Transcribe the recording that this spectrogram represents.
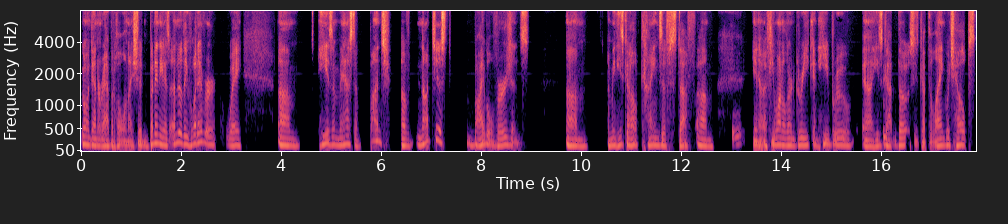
going down a rabbit hole and I shouldn't. But anyways, under the whatever way, um, he has amassed a bunch of not just Bible versions. Um, I mean, he's got all kinds of stuff. Um, you know, if you want to learn Greek and Hebrew, uh, he's got those. He's got the language helps,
